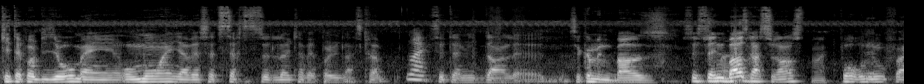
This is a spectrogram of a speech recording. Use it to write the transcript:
qui était pas bio, mais au moins il y avait cette certitude-là qu'il n'y avait pas eu de la scrap Ouais. qui s'était mis dans le... C'est comme une base. C'est c'est une base rassurance Ouais. pour nous faire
